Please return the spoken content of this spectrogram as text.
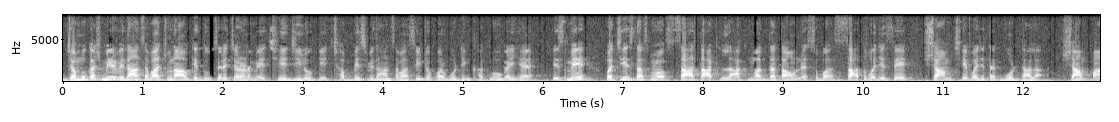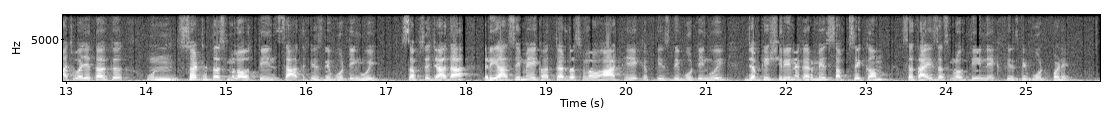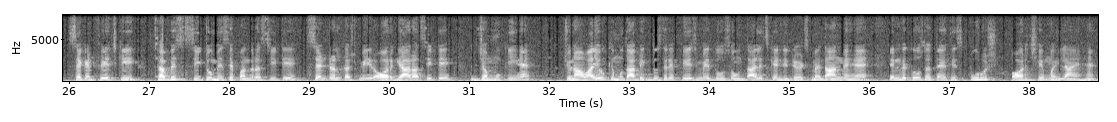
जम्मू कश्मीर विधानसभा चुनाव के दूसरे चरण में छह जिलों की 26 विधानसभा सीटों पर वोटिंग खत्म हो गई है। इसमें 25.78 लाख मतदाताओं ने सुबह सात बजे से शाम छह बजे तक वोट डाला। शाम पाँच बजे तक उनसठ दशमलव तीन सात फ़ीसदी वोटिंग हुई। सबसे ज़्यादा रियासी में इकहत्तर दशमलव आठ एक फ़ीसदी वोटिंग हुई, जबकि श्रीनगर में सबसे कम सत्ताईस दशमलव तीन एक फ़ीसदी वोट पड़े। सेकेंड फ़ेज़ की 26 सीटों में से 15 सीटें सेंट्रल कश्मीर और 11 सीटें जम्मू की हैं। चुनाव आयोग के मुताबिक दूसरे फ़ेज़ में दो सौ उनतालीस कैंडिडेट्स मैदान में हैं। इनमें दो पुरुष और छह महिलाएँ हैं।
